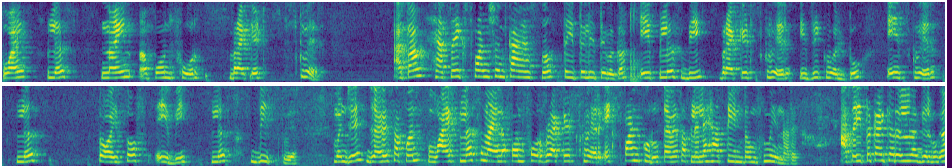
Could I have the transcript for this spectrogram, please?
Y plus nine upon four bracket square आता ह्याचं एक्सपान्शन काय असतं? तर इथं लिहिते बघा. A plus B bracket square is equal to A square plus twice of A B plus B square म्हणजे ज्यावेळेस आपण Y plus nine upon four bracket square expand करू त्यावेळेस आपल्याला ह्या तीन टर्म्स मिळणार आहेत. आता इथं काय करायला लागेल बघा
